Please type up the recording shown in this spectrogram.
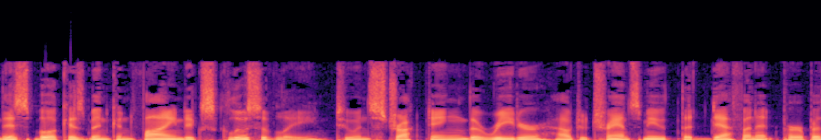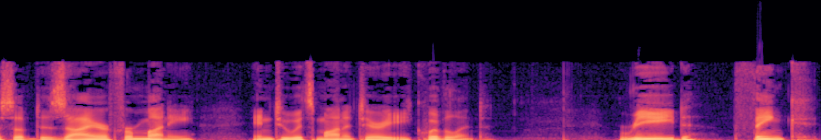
This book has been confined exclusively to instructing the reader how to transmute the definite purpose of desire for money into its monetary equivalent. Read, think,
